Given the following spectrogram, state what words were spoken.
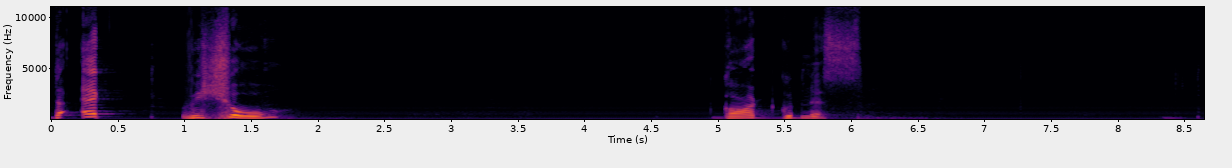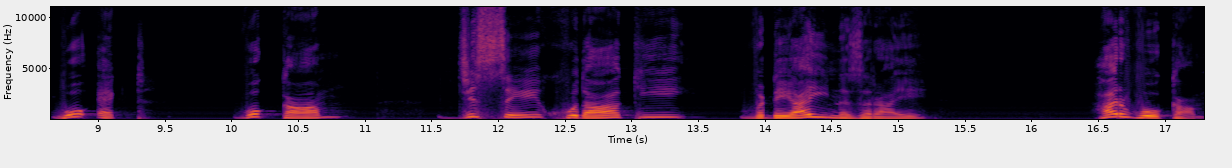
the act we show God goodness वो एक्ट वो काम जिससे खुदा की वडियाई नज़र आए, हर वो काम,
